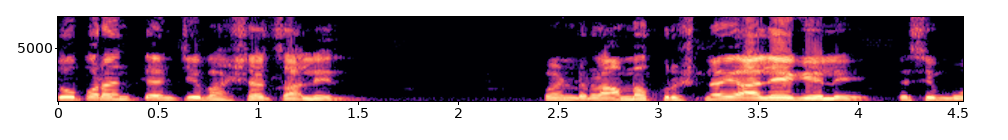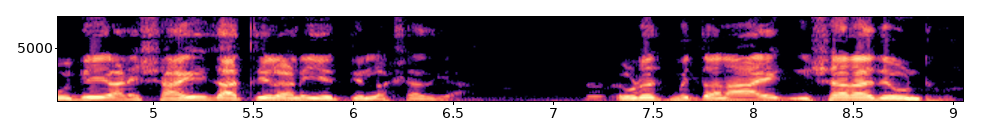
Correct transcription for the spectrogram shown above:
तोपर्यंत त्यांची भाषा चालेल. पण रामकृष्णही आले गेले तसे मोदी आणि शाही जातील आणि येतील लक्षात घ्या. एवढंच मी त्यांना एक इशारा देऊन ठेवतो.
